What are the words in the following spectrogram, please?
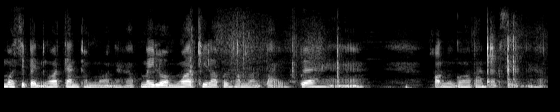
ทั้งหมด11 งวดการคำนวณนะครับ ไม่รวมงวดที่เราเพิ่งคำนวณไป เพื่อหาของหนึ่งกุมภาพันธ์64นะครับ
